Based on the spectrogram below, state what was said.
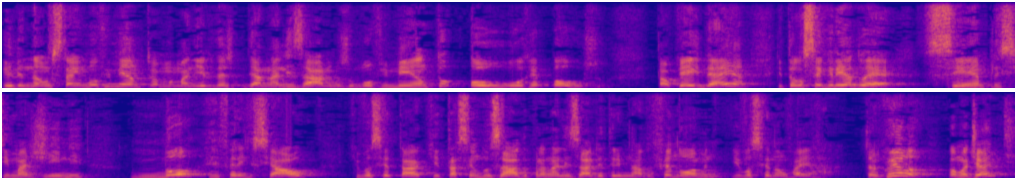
ele não está em movimento. É uma maneira de, de analisarmos o movimento ou o repouso. Tá ok a ideia? Então o segredo é, sempre se imagine no referencial que você está que está sendo usado para analisar determinado fenômeno e você não vai errar. Tranquilo? Vamos adiante?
